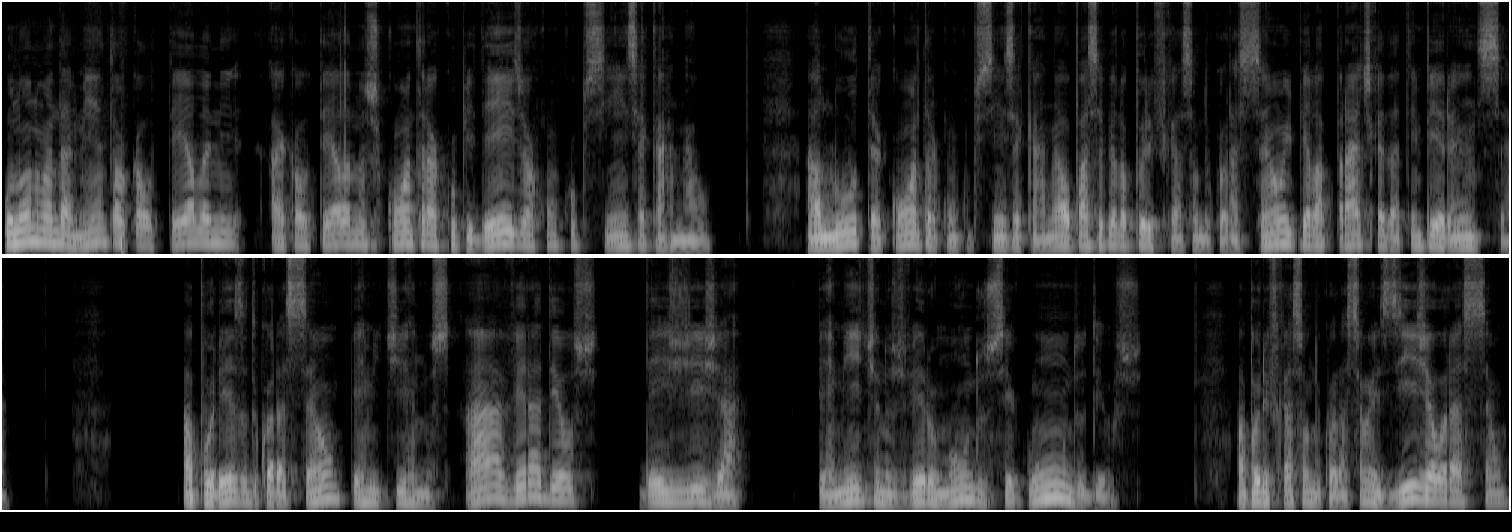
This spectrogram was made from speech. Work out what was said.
O nono mandamento acautela-nos contra a cupidez ou a concupiscência carnal. A luta contra a concupiscência carnal passa pela purificação do coração e pela prática da temperança. A pureza do coração permitir-nos a ver a Deus desde já. Permite-nos ver o mundo segundo Deus. A purificação do coração exige a oração,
